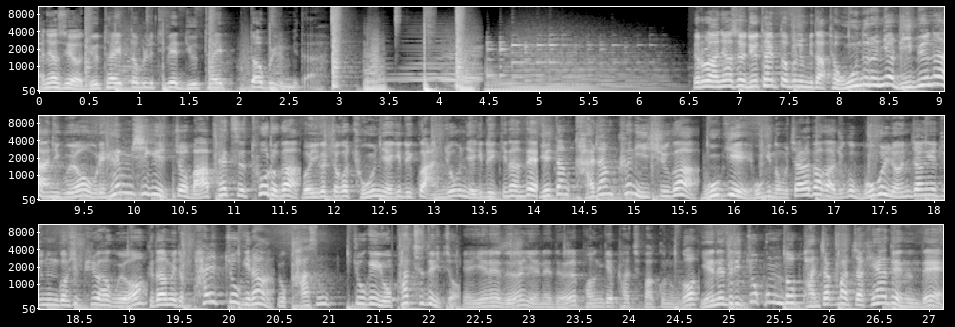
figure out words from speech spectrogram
안녕하세요. 뉴타입 WTV의 뉴타입 W입니다 여러분 안녕하세요. 뉴타입 W입니다. 자 오늘은요 리뷰는 아니고요. 우리 햄식이 있죠. MAFEX 토르가 뭐 이것저것 좋은 얘기도 있고 안 좋은 얘기도 있긴 한데 일단 가장 큰 이슈가 목이에요 목이 너무 짧아가지고 목을 연장해 주는 것이 필요하고요. 그 다음에 이제 팔 쪽이랑 요 가슴 쪽에 요 parts들 있죠. 예, 얘네들 얘네들 번개 parts 바꾸는 거. 얘네들이 조금 더 반짝반짝 해야 되는데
